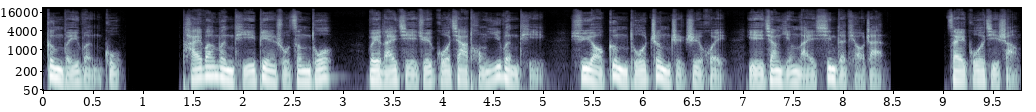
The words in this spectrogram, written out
更为稳固。台湾问题变数增多，未来解决国家统一问题需要更多政治智慧，也将迎来新的挑战。在国际上，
